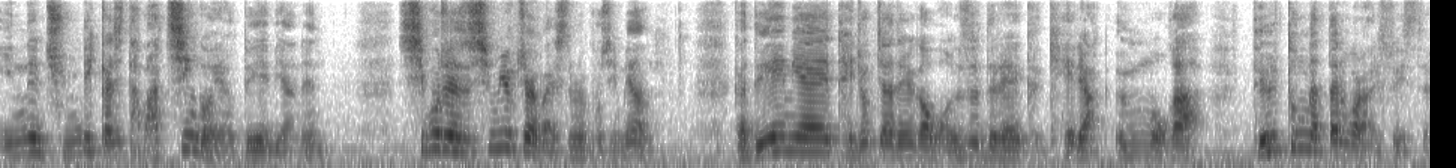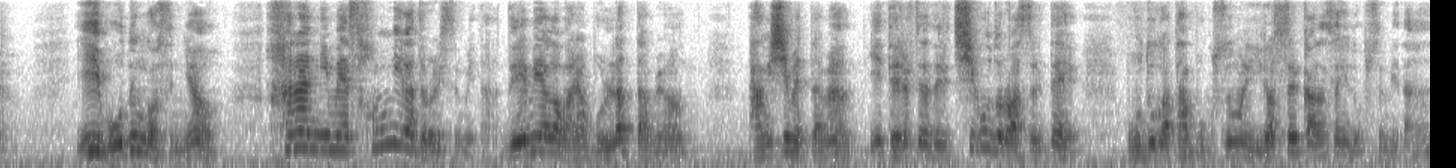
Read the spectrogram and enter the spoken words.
있는 준비까지 다 마친 거예요. 느헤미야는 15절에서 16절 말씀을 보시면 그러니까 느헤미야의 대적자들과 원수들의 그 계략, 음모가 들통났다는 걸 알 수 있어요. 이 모든 것은요. 하나님의 섭리가 들어 있습니다. 느헤미야가 만약 몰랐다면 방심했다면 이 대적자들이 치고 들어왔을 때 모두가 다 목숨을 잃었을 가능성이 높습니다.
